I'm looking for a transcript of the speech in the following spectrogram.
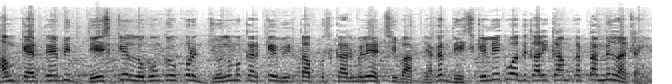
हम कहते हैं भी देश के लोगों के ऊपर जुल्म करके वीरता पुरस्कार मिले अच्छी बात नहीं। अगर देश के लिए कोई अधिकारी काम करता मिलना चाहिए।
